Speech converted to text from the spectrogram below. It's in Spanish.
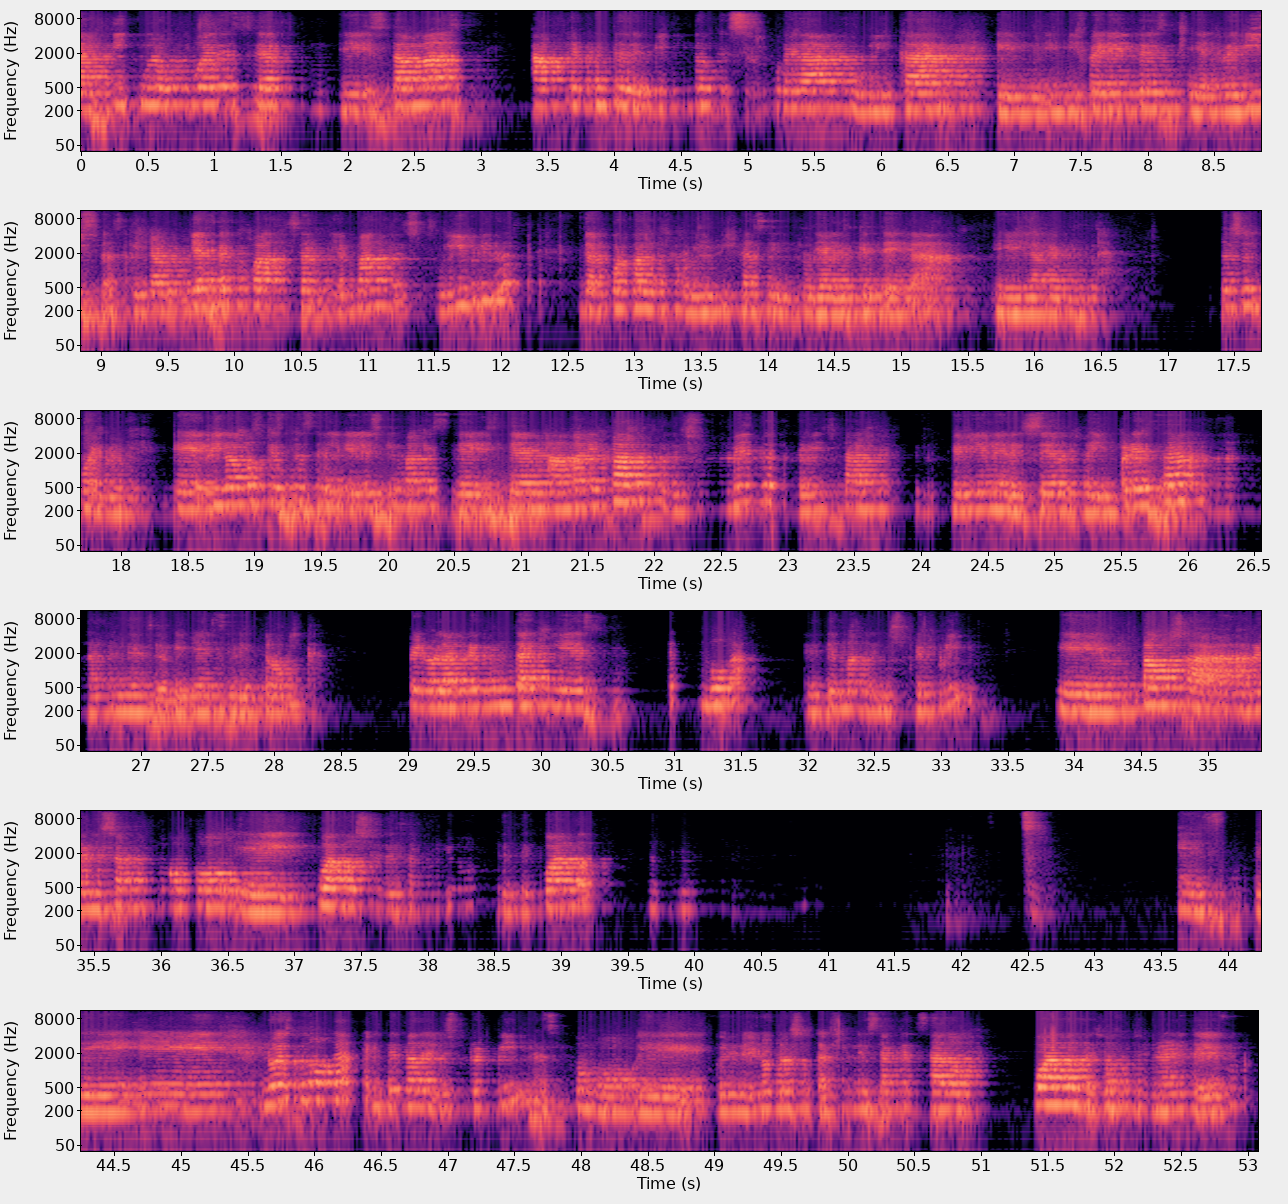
artículo puede ser, eh, está más ampliamente definido que se pueda publicar en, diferentes eh, revistas, que ya, ya sea que puedan ser diamantes o híbridas, de acuerdo a las políticas editoriales que tenga eh, la revista. Entonces, bueno, digamos que este es el, esquema que se, ha manejado tradicionalmente, la revista que viene de ser de impresa a la tendencia que ya es electrónica. Pero la pregunta aquí es, ¿es moda el tema de los? Eh, vamos a, revisar un poco eh, cuándo se desarrolló, desde cuándo. Este, eh, no es moda el tema de los así como en otras ocasiones se ha pensado cuándo empezó a funcionar el teléfono,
